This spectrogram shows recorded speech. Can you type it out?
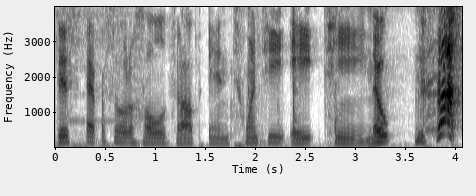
this episode holds up in 2018? Nope.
